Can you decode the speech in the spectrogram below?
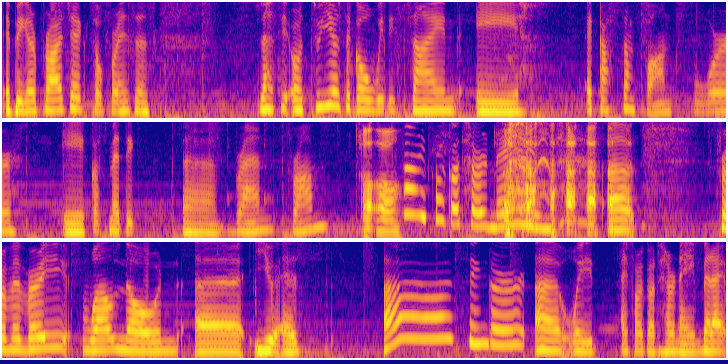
a bigger project. So, for instance, last year or two years ago, we designed a a custom font for a cosmetic uh, brand from uh oh, I forgot her name uh, from a very well-known uh, U.S. Uh, singer. Uh, wait, I forgot her name, but I,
